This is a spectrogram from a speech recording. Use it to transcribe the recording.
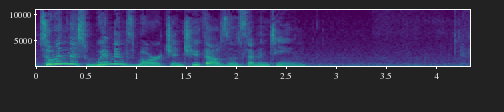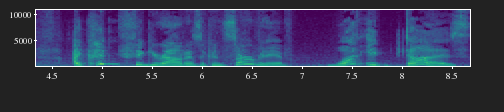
So, in this Women's March in 2017, I couldn't figure out as a conservative what it does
